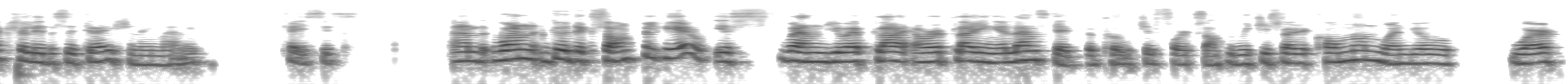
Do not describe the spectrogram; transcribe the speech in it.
actually the situation in many cases. And one good example here is when you apply are applying a landscape approaches, for example, which is very common when you work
